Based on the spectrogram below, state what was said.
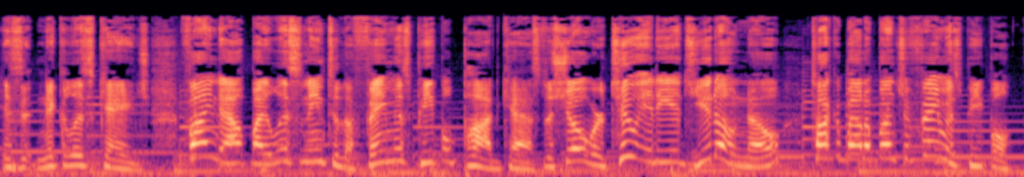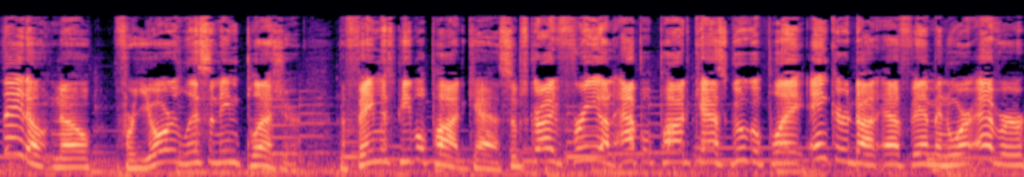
is it Nicolas Cage? Find out by listening to the Famous People Podcast, the show where two idiots you don't know talk about a bunch of famous people they don't know for your listening pleasure. The Famous People Podcast. Subscribe free on Apple Podcasts, Google Play, Anchor.fm, and wherever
